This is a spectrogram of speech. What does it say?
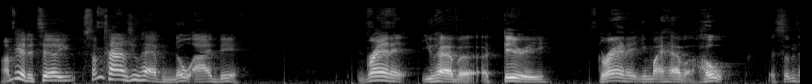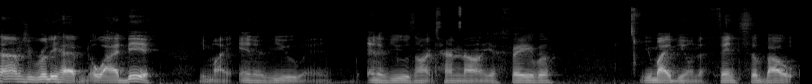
I'm here to tell you, sometimes you have no idea. Granted, you have a, a theory. Granted, you might have a hope, but sometimes you really have no idea. You might interview and interviews aren't turning out in your favor. You might be on the fence about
